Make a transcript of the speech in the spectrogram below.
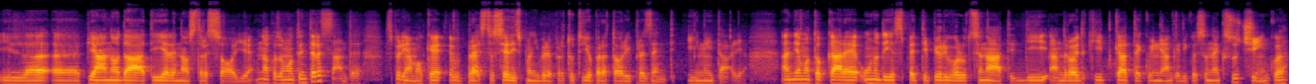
il eh, piano dati e le nostre soglie. Una cosa molto interessante, speriamo che presto sia disponibile per tutti gli operatori presenti in Italia. Andiamo a toccare uno degli aspetti più rivoluzionati di Android KitKat e quindi anche di questo Nexus 5,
